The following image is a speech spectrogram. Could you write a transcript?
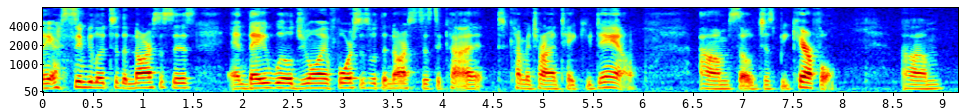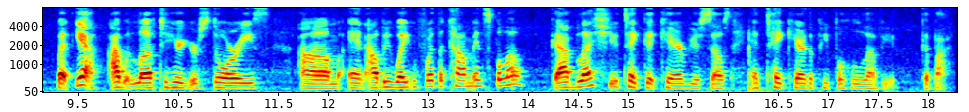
They are similar to the narcissist, and they will join forces with the narcissist to, kind to come and try and take you down. Um, so just be careful. Um, but yeah, I would love to hear your stories. Um, and I'll be waiting for the comments below. God bless you. Take good care of yourselves and take care of the people who love you. Goodbye.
